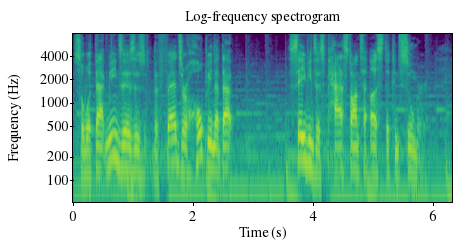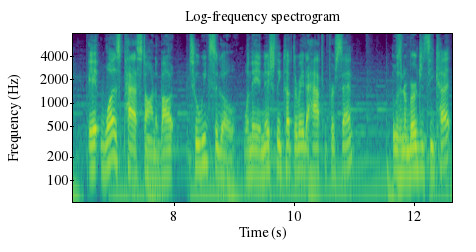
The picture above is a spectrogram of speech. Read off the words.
So what that means is, is the feds are hoping that that savings is passed on to us, the consumer. It was passed on about two weeks ago when they initially cut the rate a half a percent. It was an emergency cut.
